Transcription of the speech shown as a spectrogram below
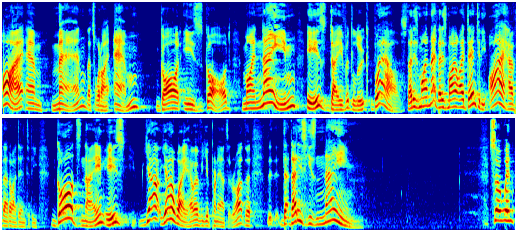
I am man, that's what I am, God is God. My name is David Luke Blouse. That is my name. That is my identity. I have that identity. God's name is Yah- Yahweh, however you pronounce it, right? The, the, that is his name. So when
